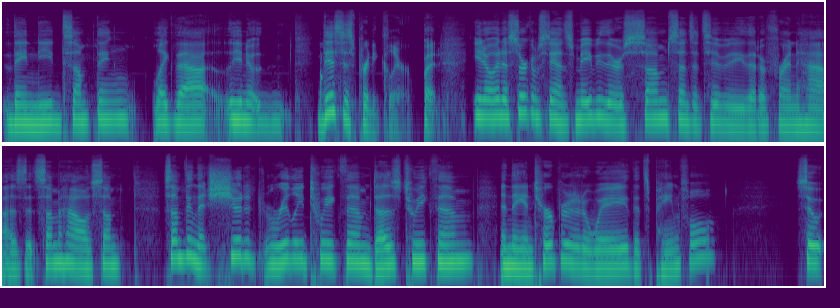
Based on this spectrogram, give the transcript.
they need something like that. You know, this is pretty clear. But, you know, in a circumstance, maybe there's some sensitivity that a friend has that somehow some something that should really tweak them does tweak them and they interpret it a way that's painful. So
